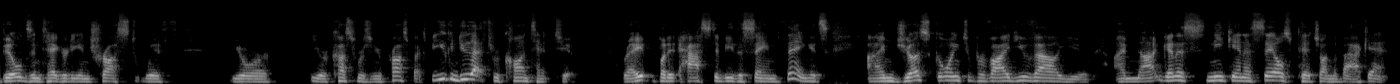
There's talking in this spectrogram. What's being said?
builds integrity and trust with your your customers and your prospects. But you can do that through content too, right? But it has to be the same thing. It's I'm just going to provide you value. I'm not going to sneak in a sales pitch on the back end.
